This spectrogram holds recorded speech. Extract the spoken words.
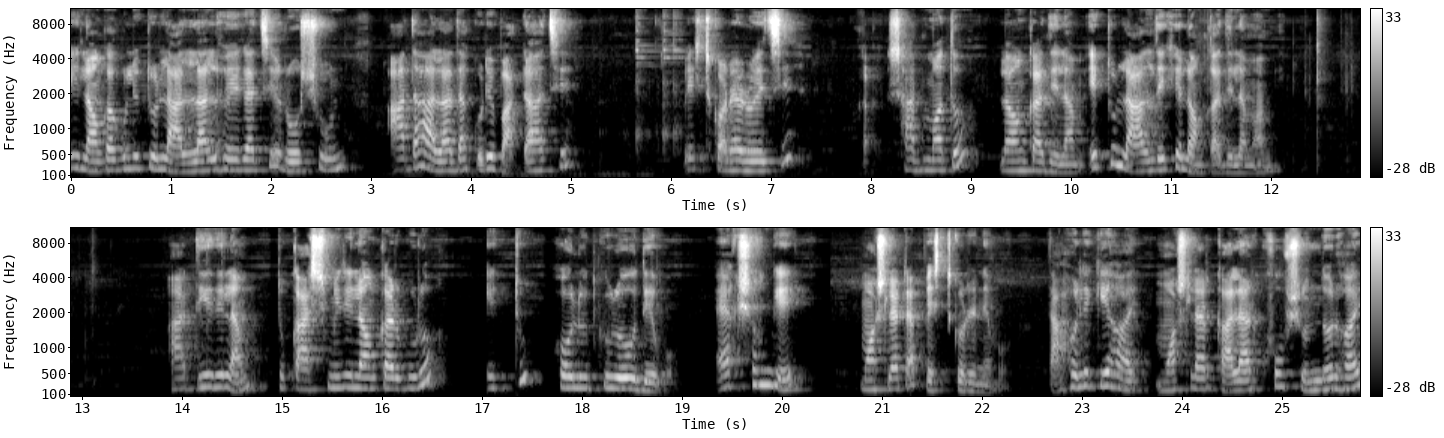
এই লঙ্কাগুলো একটু লাল লাল হয়ে গেছে, রসুন, আদা আলাদা করে বাটা আছে, পেস্ট করা রয়েছে। স্বাদ মতো লঙ্কা দিলাম, একটু লাল দেখে লঙ্কা দিলাম আমি। আর দিয়ে দিলাম একটু কাশ্মীরি লঙ্কার গুঁড়ো, একটু হলুদ গুঁড়োও দেব। একসঙ্গে মশলাটা পেস্ট করে নেব। তাহলে কি হয়? মশলার কালার খুব সুন্দর হয়,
